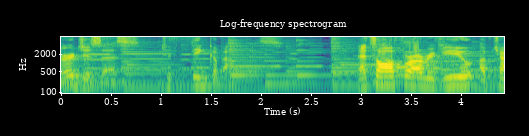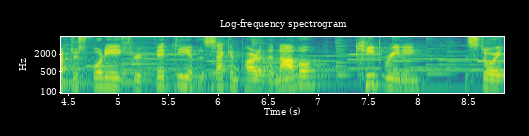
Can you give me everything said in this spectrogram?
urges us to think about this. That's all for our review of chapters 48 through 50 of the second part of the novel. Keep reading. The story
